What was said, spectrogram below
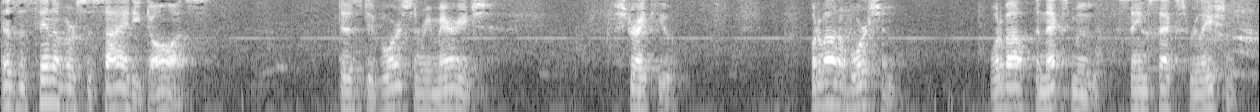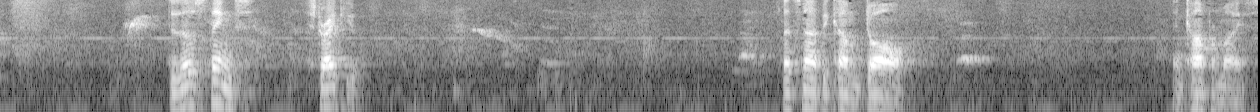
Does the sin of our society dull us? Does divorce and remarriage strike you? What about abortion? What about the next move, same sex relation? Do those things strike you? Let's not become dull and compromise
